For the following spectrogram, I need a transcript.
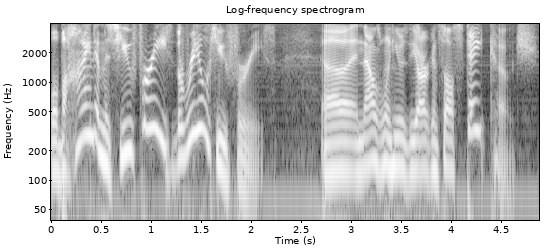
Well, behind him is Hugh Freeze, the real Hugh Freeze. Uh, and that was when he was the Arkansas State coach,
